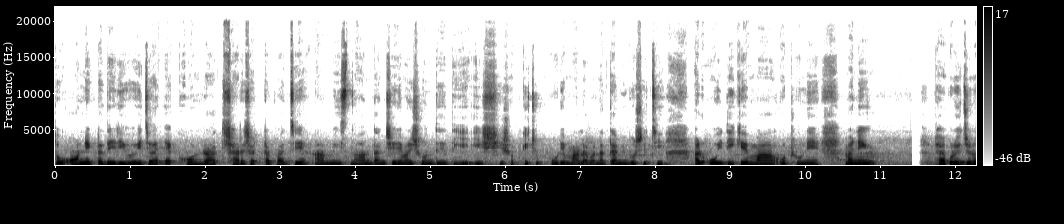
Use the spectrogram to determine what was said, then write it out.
তো অনেকটা দেরি হয়ে যায়। এখন রাত সাড়ে সাতটা বাজে। আমি স্নান দান সেরে মানে সন্ধে দিয়ে এসে সব কিছু করে মালা বানাতে আমি বসেছি। আর ওইদিকে মা উঠোনে মানে ঠাকুরের জন্য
